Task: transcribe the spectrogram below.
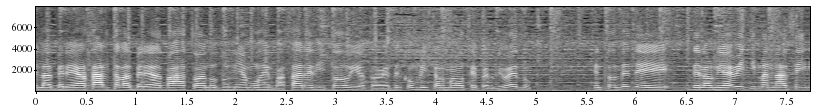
en las veredas altas, las veredas bajas, todas nos uníamos en bazares y todo, y a través del conflicto armado se perdió eso. Entonces de, la unidad de víctimas nace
